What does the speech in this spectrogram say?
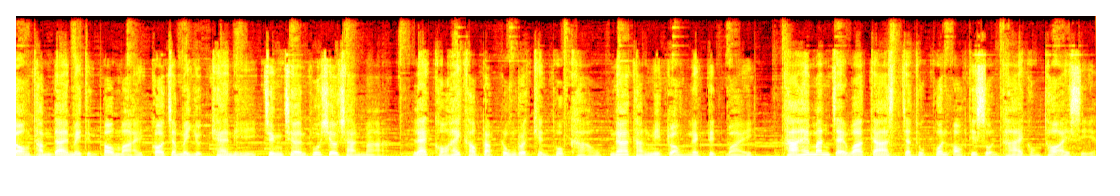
ลองทำได้ไม่ถึงเป้าหมายก็จะไม่หยุดแค่นี้ จึงเชิญผู้เชี่ยวชาญมา และขอให้เขาปรับปรุงรถเข็นพวกเขา หน้าถังมีกล่องเล็กติดไว้ ทาให้มั่นใจว่าก๊าซจะถูกพ่นออกที่ส่วนท้ายของท่อไอเสีย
